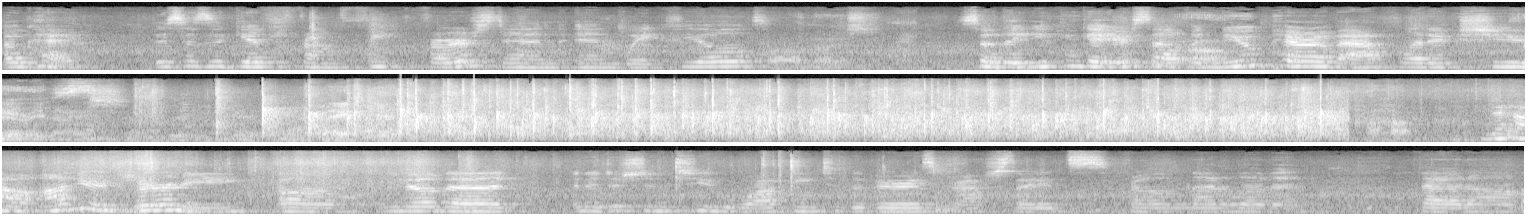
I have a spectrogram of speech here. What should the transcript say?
Okay, this is a gift from Feet First in, in Wakefield, Oh, nice. so that you can get yourself a new pair of athletic shoes. Very nice. Thank you. Now, on your journey, we know that in addition to walking to the various crash sites from 9/11, that um,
